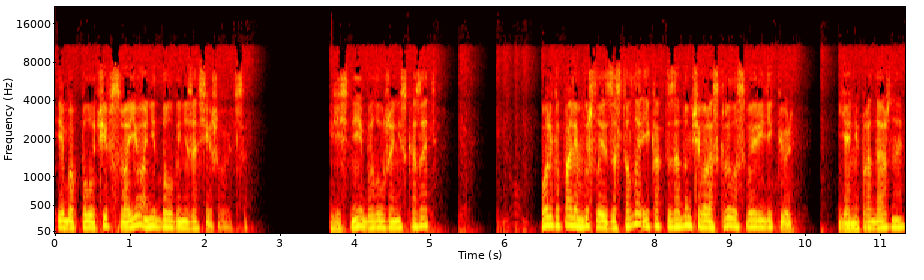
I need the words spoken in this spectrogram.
ибо, получив свое, они долго не засиживаются». Яснее было уже не сказать. Ольга Палем вышла из-за стола и как-то задумчиво раскрыла свой редикюль. «Я не продажная»,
